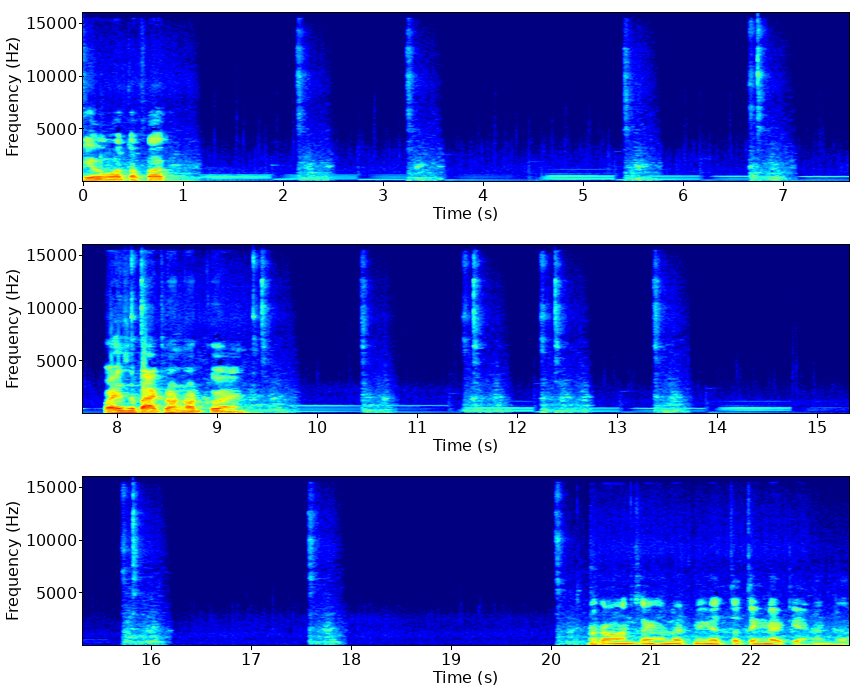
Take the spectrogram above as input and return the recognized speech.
Yo, what the fuck? Why is the background not going? Okay, one second, let me get the thing again. And, uh,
